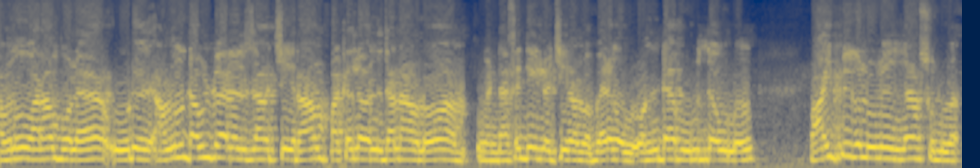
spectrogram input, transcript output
அவனும் வரான் போல. ஒரு அவனும் டபுள் பேரல்ஸ் தான் வச்சுக்கிறான். பக்கத்தில் வந்து தானே அவனும் இவன் டெசர்டில் வச்சுக்கிறான். பாருங்க ஒன் உளுந்தா விழும் வாய்ப்புகள் உள்ளதுன்னு தான் சொல்லுவேன்.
